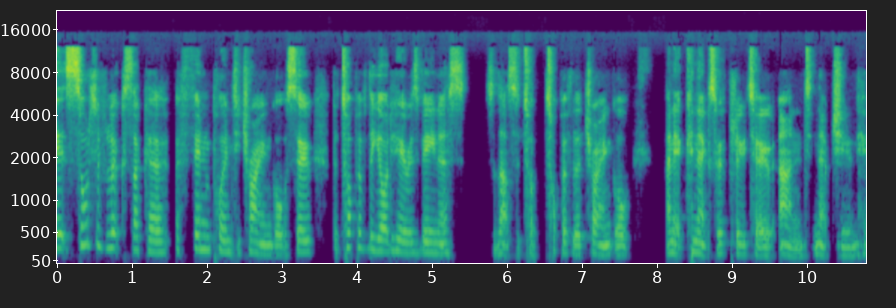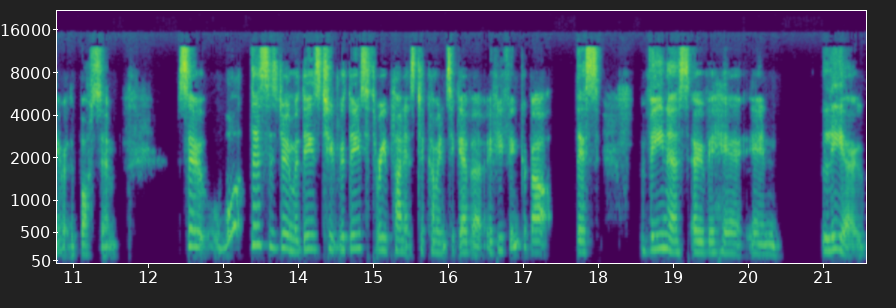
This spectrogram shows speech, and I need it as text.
it sort of looks like a, a thin pointy triangle. So the top of the yod here is Venus. So that's the top top of the triangle. And it connects with Pluto and Neptune here at the bottom. So what this is doing with these two, with these three planets to coming together, if you think about this Venus over here in Leo,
